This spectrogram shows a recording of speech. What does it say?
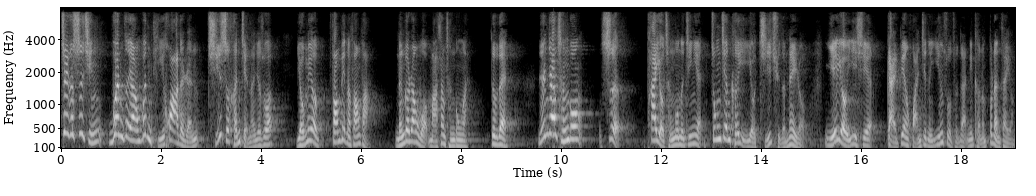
这个事情问这样问题化的人其实很简单，就是说有没有方便的方法能够让我马上成功啊？对不对？人家成功是。他有成功的经验，中间可以有汲取的内容，也有一些改变环境的因素存在，你可能不能再用。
